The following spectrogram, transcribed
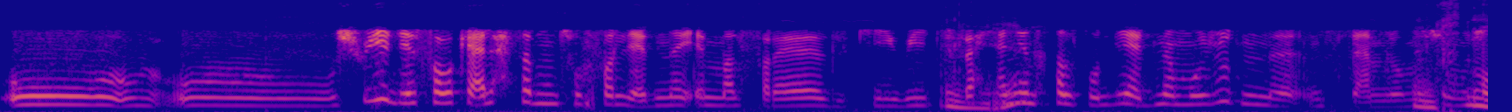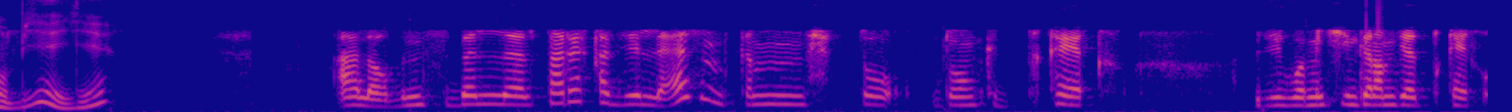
و- وشوية ديال الفواكه على حسب المتوفر اللي عندنا يا إما ال fraise الكيوي التفاح. يعني نخلطوا اللي عندنا موجود نستعملوا ماشي نخدموا بيه اييه alors بالنسبة للطريقة ديال العجن كنحطوا donc الدقيق اللي هو 200 غرام ديال الدقيق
